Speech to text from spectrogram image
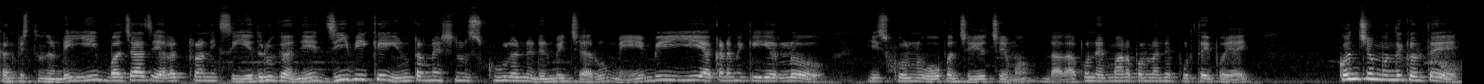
కనిపిస్తుందండి. ఈ బజాజ్ ఎలక్ట్రానిక్స్ ఎదురుగానే జీవీకే ఇంటర్నేషనల్ స్కూల్ అని నిర్మించారు. మేబీ ఈ అకాడమిక్ ఇయర్లో ఈ స్కూల్ను ఓపెన్ చేయొచ్చేమో. దాదాపు నిర్మాణ పనులన్నీ పూర్తయిపోయాయి. కొంచెం ముందుకెళ్తే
